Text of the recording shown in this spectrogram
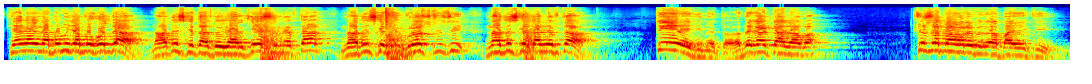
Και έλα να πούμε και από κοντά. Να δεις και τα διαρκές στην 7, να δεις και την πρόσκληση, να δεις και τα λεφτά. Τι έγινε τώρα, δεν κατάλαβα. Ποιος απαγορεύεται να πάει εκεί;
